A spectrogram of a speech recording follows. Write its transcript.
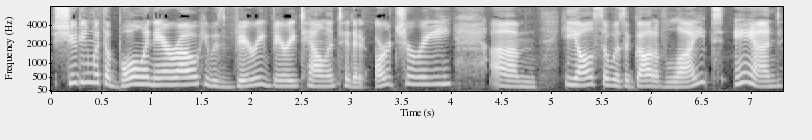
shooting with a bow and arrow. He was very, very talented at archery. Um, he also was a god of light and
